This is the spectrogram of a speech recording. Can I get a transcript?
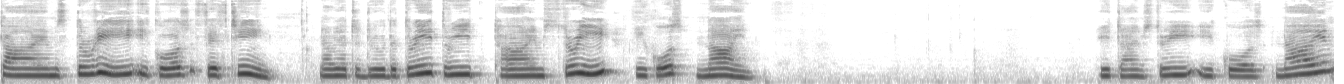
times 3 equals 15. Now we have to do the 3. 3 times 3 equals 9. 3 times 3 equals 9.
